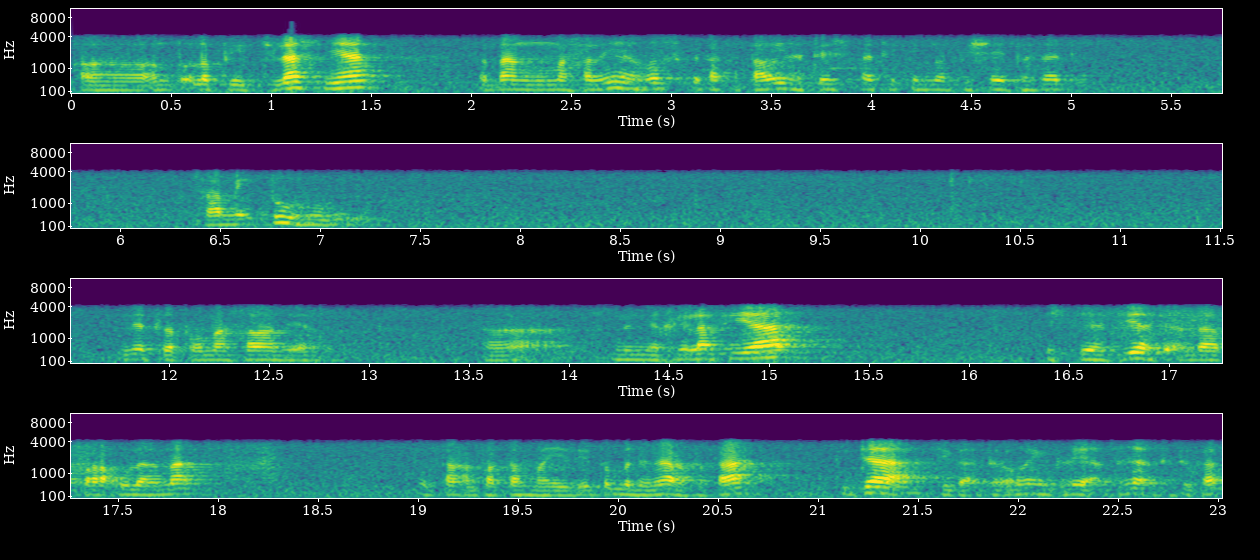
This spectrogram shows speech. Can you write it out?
e, untuk lebih jelasnya tentang masalahnya harus kita ketahui hadis tadi Ibn Abi Syaibah tadi. Sami tuhu. Ini adalah permasalahan yang e, sebenarnya khilafiyah istihadiyah di antara para ulama tentang apakah mayat itu mendengar apakah tidak jika ada orang yang teriak-teriak di dekat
